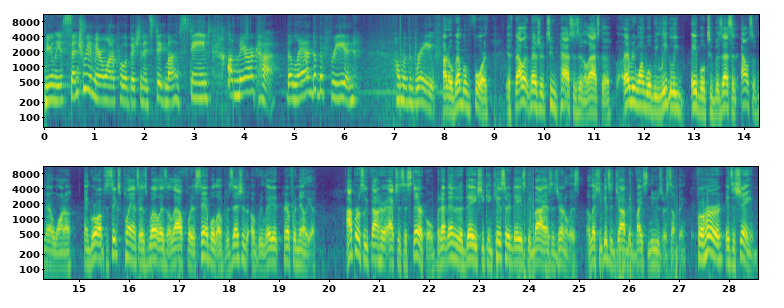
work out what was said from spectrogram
Nearly a century of marijuana prohibition and stigma have stained America, the land of the free and home of the brave. On November 4th, if ballot measure 2 passes in Alaska, everyone will be legally able to possess an ounce of marijuana and grow up to six plants as well as allow for the sample of possession of related paraphernalia. I personally found her actions hysterical, but at the end of the day, she can kiss her days goodbye as a journalist, unless she gets a job at Vice News or something. For her, it's a shame.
